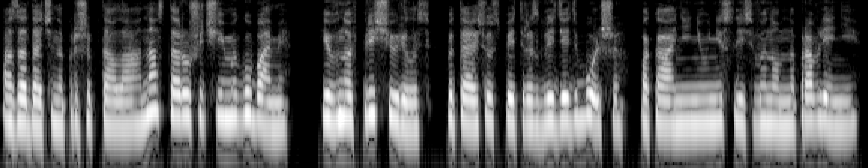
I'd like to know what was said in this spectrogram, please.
озадаченно прошептала она старушечьими губами, и вновь прищурилась, пытаясь успеть разглядеть больше, пока они не унеслись в ином направлении.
